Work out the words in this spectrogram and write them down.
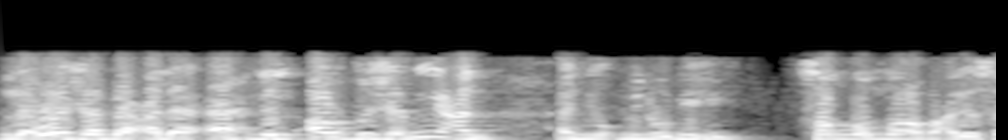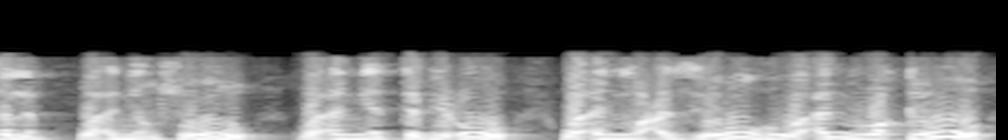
لوجب على أهل الأرض جميعا أن يؤمنوا به صلى الله عليه وسلم وأن ينصروه وأن يتبعوه وأن يعزروه وأن يوقروه.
